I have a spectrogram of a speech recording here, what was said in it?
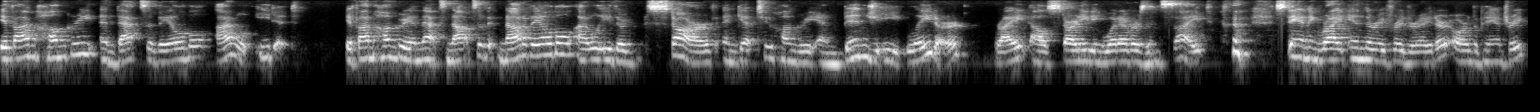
if I'm hungry and that's available, I will eat it. If I'm hungry and that's not not available, I will either starve and get too hungry and binge eat later, right? I'll start eating whatever's in sight, standing right in the refrigerator or the pantry,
